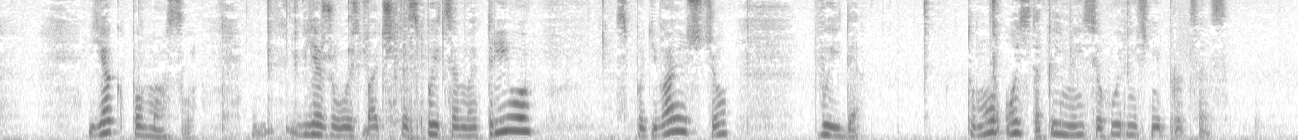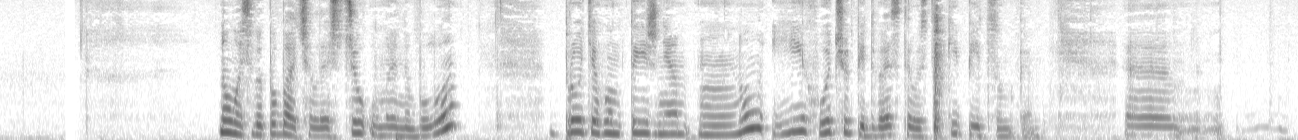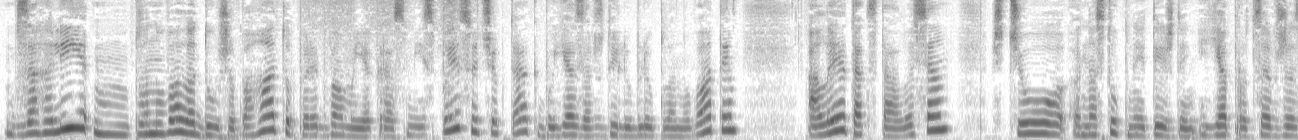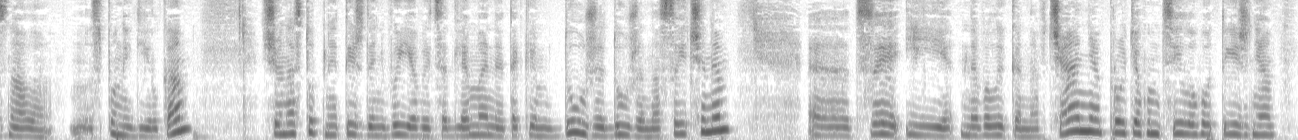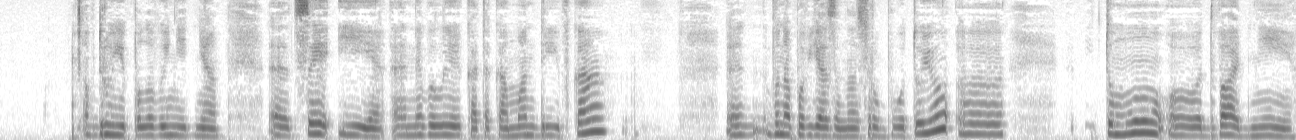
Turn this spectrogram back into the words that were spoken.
як по маслу. В'яжу, ось, бачите, спицями тріо. Сподіваюсь, що вийде. Тому ось такий мій сьогоднішній процес. Ну, ось ви побачили, що у мене було протягом тижня. Ну і хочу підвести ось такі підсумки. Е, Взагалі планувала дуже багато. Перед вами якраз мій списочок, так, бо я завжди люблю планувати. Але так сталося, що наступний тиждень, і я про це вже знала з понеділка, що наступний тиждень виявиться для мене таким дуже-дуже насиченим. Е, Це і невелике навчання протягом цілого тижня в другій половині дня. Е, Це і невелика така мандрівка, е, вона пов'язана з роботою, тому два дні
